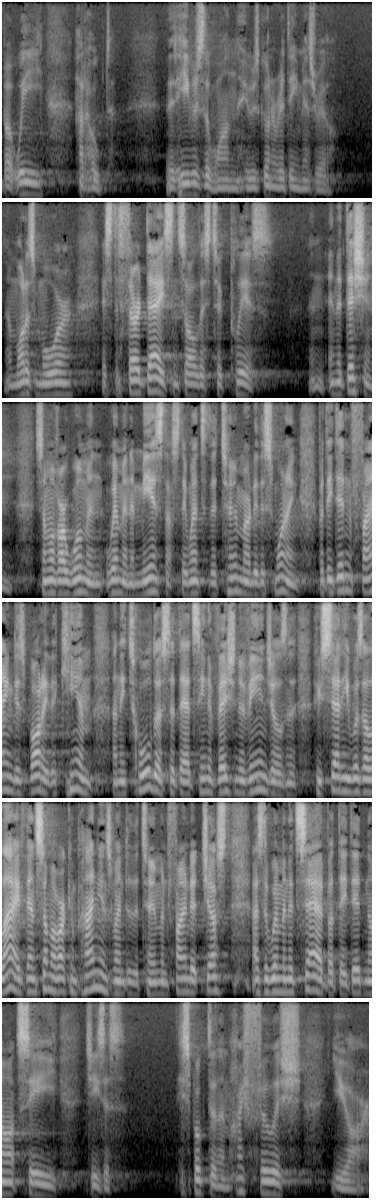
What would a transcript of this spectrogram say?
But we had hoped that he was the one who was going to redeem Israel. And what is more, it's the third day since all this took place. And in addition, some of our women, women amazed us. They went to the tomb early this morning, but they didn't find his body. They came and they told us that they had seen a vision of angels who said he was alive. Then some of our companions went to the tomb and found it just as the women had said, but they did not see Jesus. He spoke to them, How foolish you are,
